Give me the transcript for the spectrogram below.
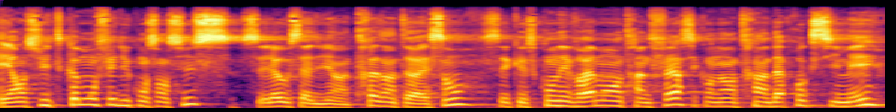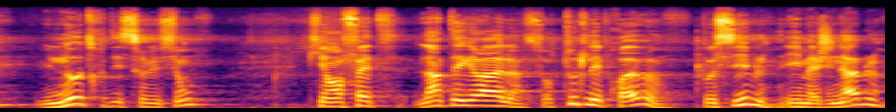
Et ensuite, comme on fait du consensus, c'est là où ça devient très intéressant, c'est que ce qu'on est vraiment en train de faire, c'est qu'on est en train d'approximer une autre distribution, qui est en fait l'intégrale sur toutes les preuves possibles et imaginables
